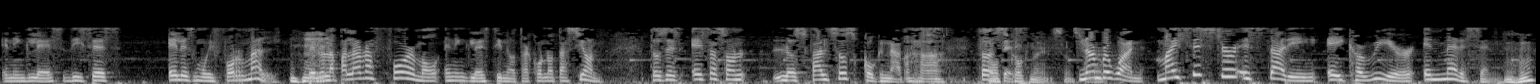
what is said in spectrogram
en inglés, dices, él es muy formal. Pero la palabra formal en inglés tiene otra connotación. Entonces, esos son los falsos cognates. Entonces, False cognates, number one, my sister is studying a career in medicine.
